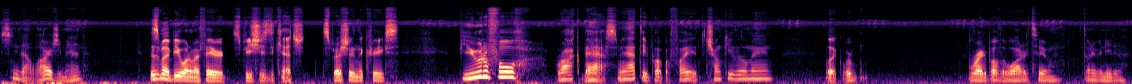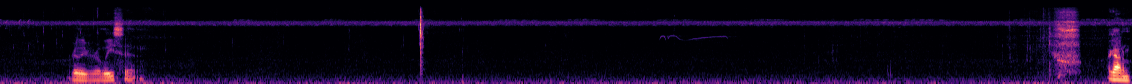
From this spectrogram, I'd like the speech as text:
Just need that largie, man. This might be one of my favorite species to catch, especially in the creeks. Beautiful rock bass. I mean, that dude put up a fight. Chunky little man. Look, we're right above the water too. Don't even need to really release it. I got him.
